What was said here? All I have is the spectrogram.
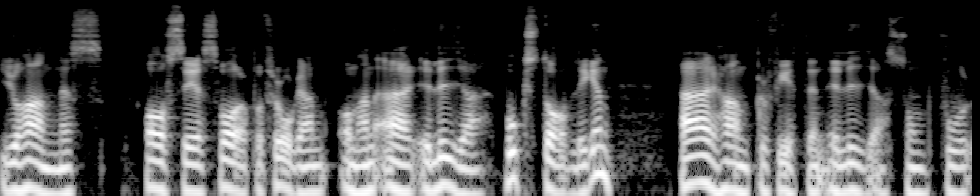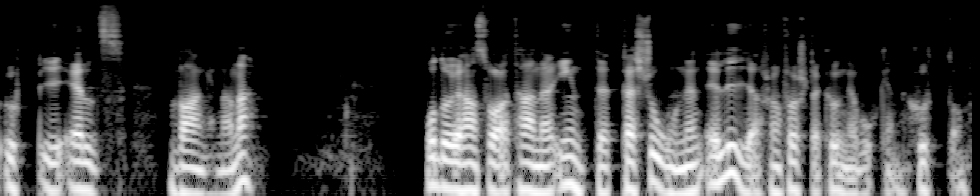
Johannes avser svara på frågan om han är Elia bokstavligen. Är han profeten Elia som får upp i eldsvagnarna? Och då är hans svar att han är inte personen Elia från första kungaboken 17.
